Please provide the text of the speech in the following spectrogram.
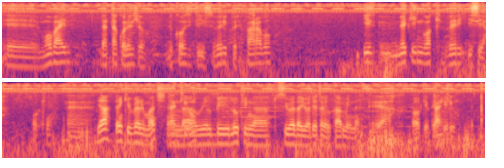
the mobile data collection because it is very preferable. Is making work very easier. Okay. Yeah. Thank you very much. Thank and Uh, you. we'll be looking uh, to see whether your data will come in. Eh? yeah. Okay. Thank, Thank you.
